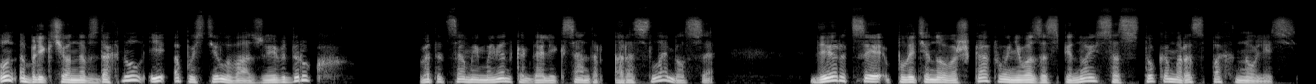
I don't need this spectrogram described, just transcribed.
Он облегченно вздохнул и опустил вазу, и вдруг, в этот самый момент, когда Александр расслабился, дверцы платяного шкафа у него за спиной со стуком распахнулись.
